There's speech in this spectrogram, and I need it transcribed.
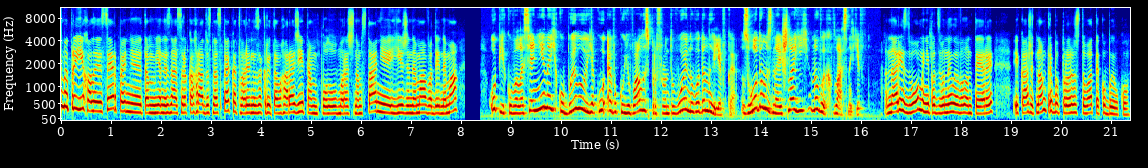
і ми приїхали серпень, там я не знаю, 40 градусна спека, тварина закрита в гаражі, там в полуобморочному стані, їжі нема, води нема. Опікувалася Ніна й кобилою, яку евакуювали з прифронтової Новоданилівки. Згодом знайшла їй нових власників. На Різдво мені подзвонили волонтери і кажуть, нам треба проростувати кобилку.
